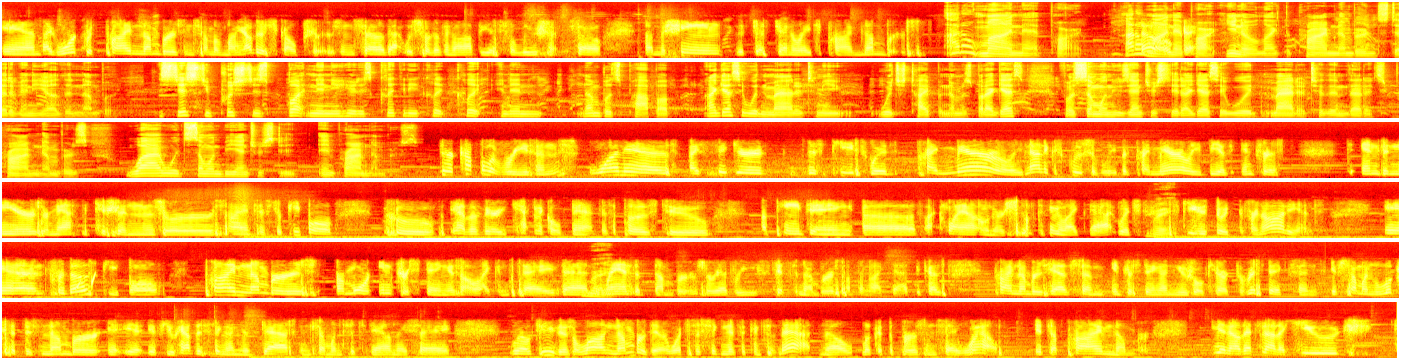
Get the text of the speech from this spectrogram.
And I'd worked with prime numbers in some of my other sculptures, and so that was sort of an obvious solution. So a machine that just generates prime numbers. I don't mind that part. I don't Oh, mind that part. You know, like the prime number instead of any other number. It's just you push this button and you hear this clickety click click and then numbers pop up. I guess it wouldn't matter to me which type of numbers, but I guess for someone who's interested, I guess it would matter to them that it's prime numbers. Why would someone be interested in prime numbers? There are a couple of reasons. One is I figured this piece would primarily, not exclusively, but primarily be of interest to engineers or mathematicians or scientists or people who have a very technical bent as opposed to a painting of a clown or something like that, which Right. skews to a different audience. And for those people, prime numbers are more interesting, is all I can say, than Right. random numbers or every fifth number or something like that, because prime numbers have some interesting, unusual characteristics. And if someone looks at this number, if you have this thing on your desk and someone sits down, they say, well, gee, there's a long number there. What's the significance of that? And they'll look at the person and say, well, it's a prime number. You know, that's not a huge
